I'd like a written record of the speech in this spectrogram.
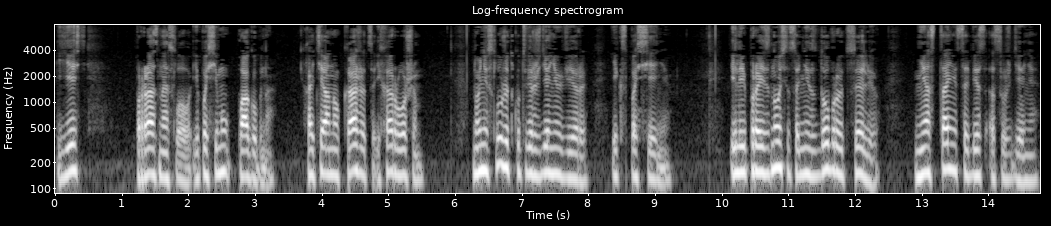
есть праздное слово, и посему пагубно, хотя оно кажется и хорошим, но не служит к утверждению веры и к спасению, или произносится не с доброй целью, не останется без осуждения,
